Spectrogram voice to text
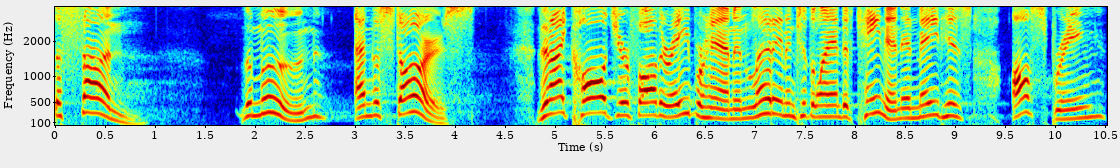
the, sun, the moon, and the stars. Then I called your father Abraham and led him into the land of Canaan and made his offspring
